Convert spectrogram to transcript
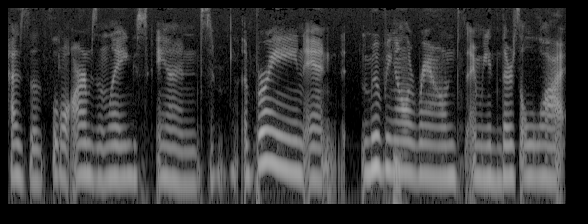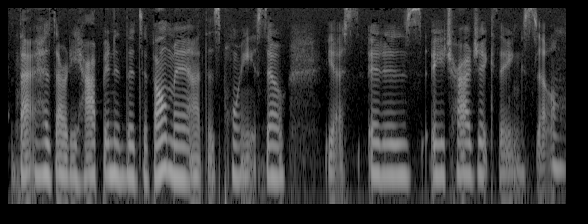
has those little arms and legs and a brain and moving all around. I mean, there's a lot that has already happened in the development at this point. So, yes, it is a tragic thing still.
